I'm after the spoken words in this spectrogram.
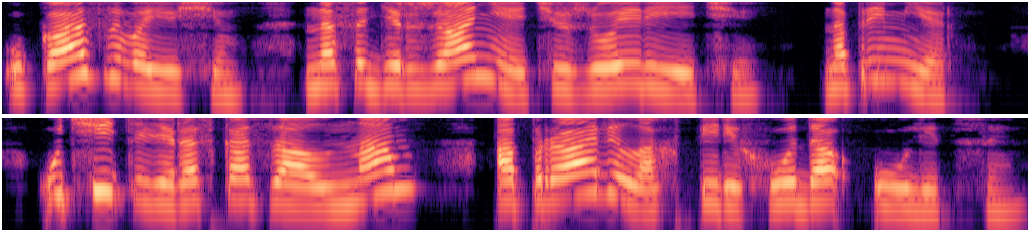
указывающим на содержание чужой речи. Например, учитель рассказал нам о правилах перехода улицы.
